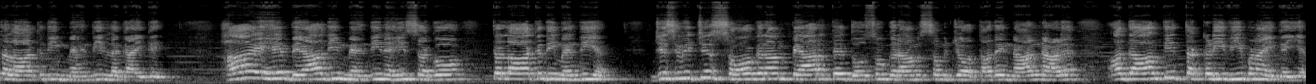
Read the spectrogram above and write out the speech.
ਤਲਾਕ ਦੀ ਮਹਿੰਦੀ ਲਗਾਈ ਗਈ। ਹਾਂ, ਇਹ ਵਿਆਹ ਦੀ ਮਹਿੰਦੀ ਨਹੀਂ, ਸਗੋਂ ਤਲਾਕ ਦੀ ਮਹਿੰਦੀ ਹੈ, ਜਿਸ ਵਿੱਚ 100 ਗ੍ਰਾਮ ਪਿਆਰ ਅਤੇ 200 ਗ੍ਰਾਮ ਸਮਝੌਤਾ ਦੇ ਨਾਲ-ਨਾਲ ਅਦਾਲਤੀ ਤੱਕੜੀ ਵੀ ਬਣਾਈ ਗਈ ਹੈ।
